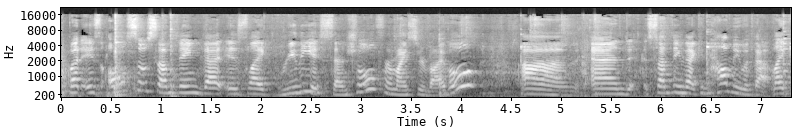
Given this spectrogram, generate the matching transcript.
but is also something that is like really essential for my survival um, and something that can help me with that. Like,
